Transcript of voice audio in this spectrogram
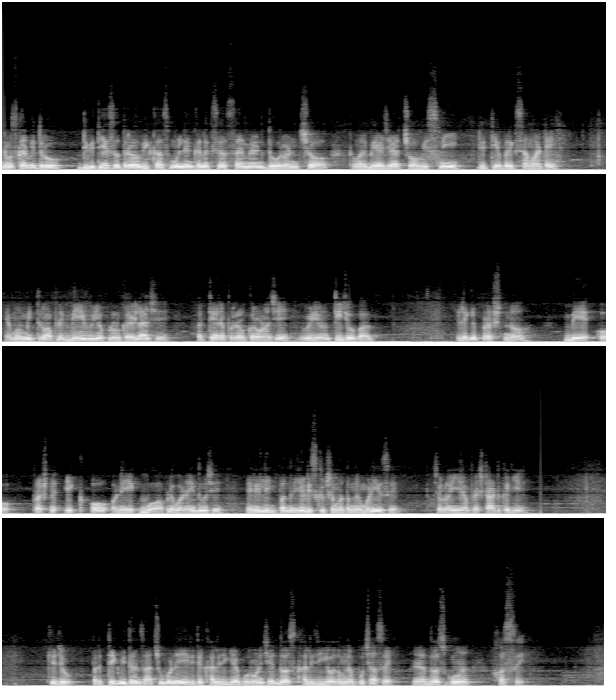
નમસ્કાર મિત્રો. દ્વિતીય સત્ર વિકાસ મૂલ્યાંકન લક્ષ્ય અસાઇનમેન્ટ ધોરણ છ, તમારી બે હજાર ચોવીસની દ્વિતીય પરીક્ષા માટે. એમાં મિત્રો આપણે બે વીડિયો અપલોડ કરેલા છે. અત્યારે અપલોડ કરવાના છે વિડીયોનો ત્રીજો ભાગ. એટલે કે પ્રશ્ન બે અ. પ્રશ્ન એક અ અને એક બ આપણે બનાવી દીધો છે. એની લિંક પણ નીચે ડિસ્ક્રિપ્શનમાં તમને મળી હશે ચલો અહીંયા આપણે સ્ટાર્ટ કરીએ. કે જો, પ્રત્યેક વિધાન સાચું બને એ રીતે ખાલી જગ્યા પૂરવાની છે. દસ ખાલી જગ્યાઓ તમને પૂછાશે અને દસ ગુણ હશે.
